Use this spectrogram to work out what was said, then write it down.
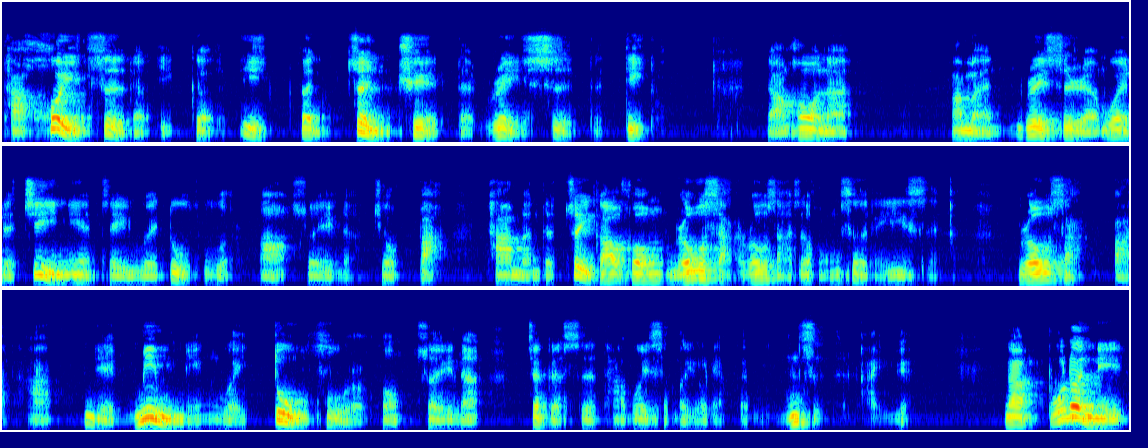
他绘制的一个一份正确的瑞士的地图。然后呢，他们瑞士人为了纪念这一位杜夫尔啊，所以呢就把他们的最高峰 Rosa，Rosa 是红色的意思，Rosa 把它也命名为杜富尔峰，所以呢，这个是它为什么有两个名字的来源。那不论你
